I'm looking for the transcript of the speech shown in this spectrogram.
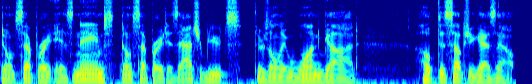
Don't separate His names, don't separate His attributes. There's only one God. Hope this helps you guys out.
